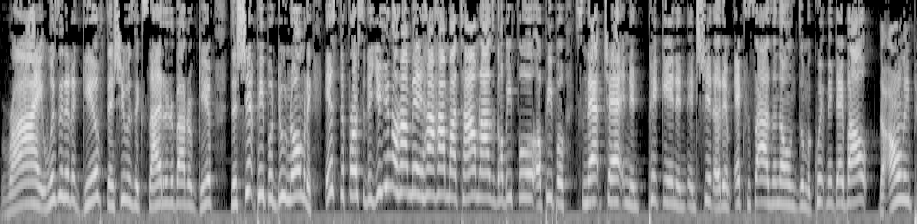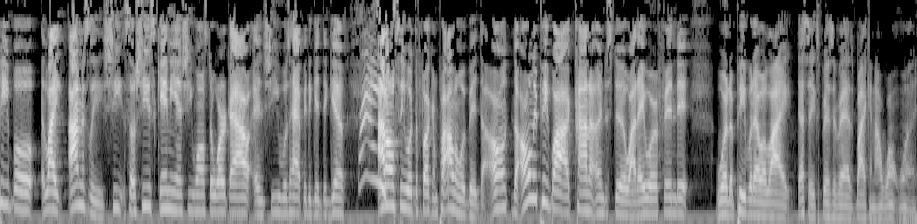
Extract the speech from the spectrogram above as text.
Right. Wasn't it a gift and she was excited about her gift? The shit people do normally. It's the first of the year. You know how many, how, how my timelines are gonna be full of people Snapchatting and picking and, and shit of them exercising on some equipment they bought? the only people like honestly she so she's skinny and she wants to work out and she was happy to get the gift Right. i don't see what the fucking problem would be the only the only people i kind of understood why they were offended were the people that were like that's an expensive ass bike and i want one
